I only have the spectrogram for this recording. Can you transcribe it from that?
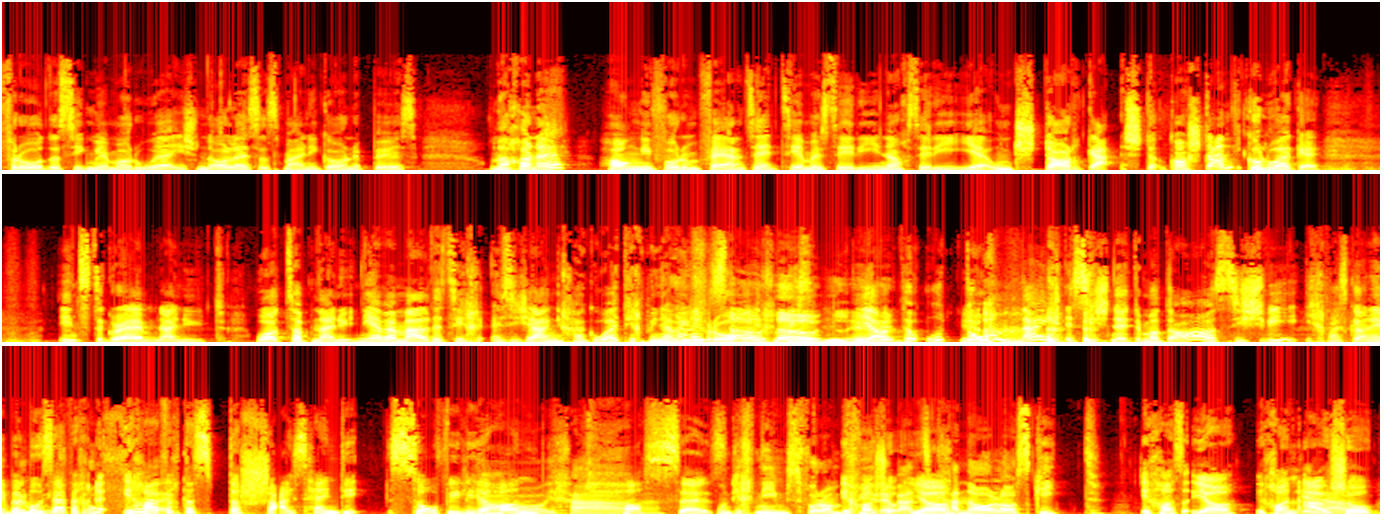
froh, dass irgendwie mal Ruhe ist und alles, das meine ich gar nicht böse. Und dann hänge ich vor dem Fernseher, ziehe mir Serie nach Serie ein und starr, sta- gehe ständig schauen. Instagram, nein, nicht. WhatsApp, nein, nicht. Niemand meldet sich. Es ist eigentlich auch gut. Ich bin auch I'm froh. so lonely. ja, da, Ja. dumm. Nein, es ist nicht einmal da. Es ist wie, ich weiß gar nicht, Man muss einfach, ich habe schaue. einfach das, das scheiß Handy so viel in Ja, der Hand. ich hasse es. Und ich nehme es vor allem Ich schon- wenn es ja. keinen Anlass gibt. Ich habe, ja, ich habe Genau. auch schon,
